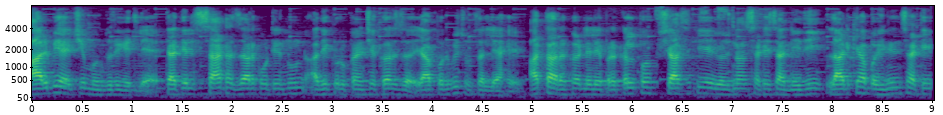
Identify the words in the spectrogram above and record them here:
आरबीआयची मंजुरी घेतली आहे. त्यातील साठ हजार कोटींहून अधिक रुपयांचे कर्ज यापूर्वीच उचलले आहे आता रखडलेले प्रकल्प शासकीय योजनांसाठीचा निधी लाडक्या बहिणींसाठी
